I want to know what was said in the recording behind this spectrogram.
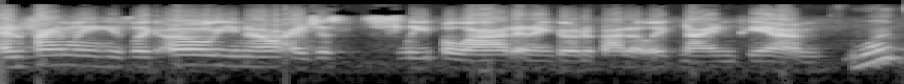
And finally, he's like, "Oh, you know, I just sleep a lot and I go to bed at like 9 p.m." What?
